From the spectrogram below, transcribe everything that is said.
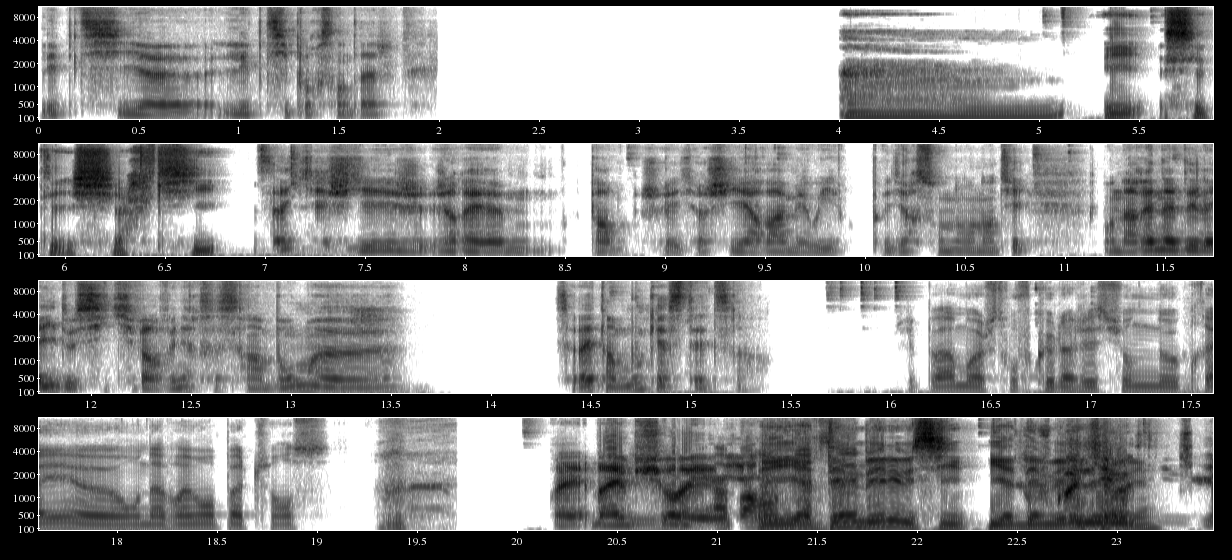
Les petits, euh, les petits pourcentages. Euh, et c'était Cherki. C'est vrai qu'il y a J- j'aurais, euh, pardon, je vais dire JRA, mais oui, on peut dire son nom en entier. On a Ren Adelaide aussi qui va revenir, ça c'est un bon, euh, ça va être un bon casse-tête ça. Je sais pas, moi je trouve que la gestion de nos prêts, euh, on a vraiment pas de chance. Ouais, bah et puis ouais, Et il y a Dembélé aussi. Il y a Dembélé qui aussi, revient. qui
